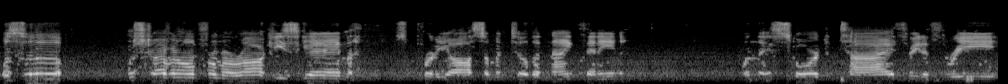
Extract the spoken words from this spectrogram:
What's up? I'm just driving home from a Rockies game. It was pretty awesome until the ninth inning when they scored to tie three to three.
